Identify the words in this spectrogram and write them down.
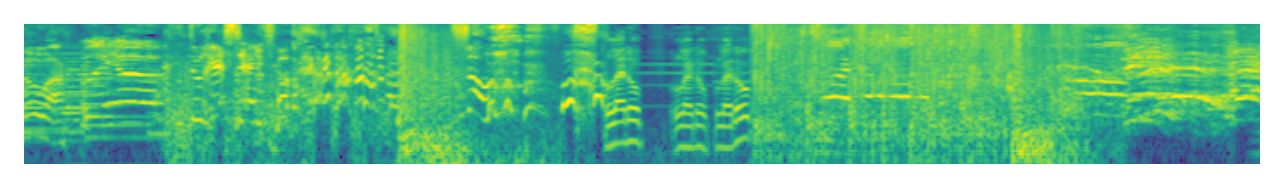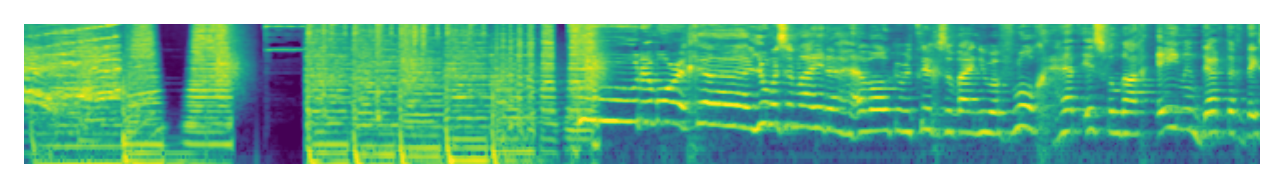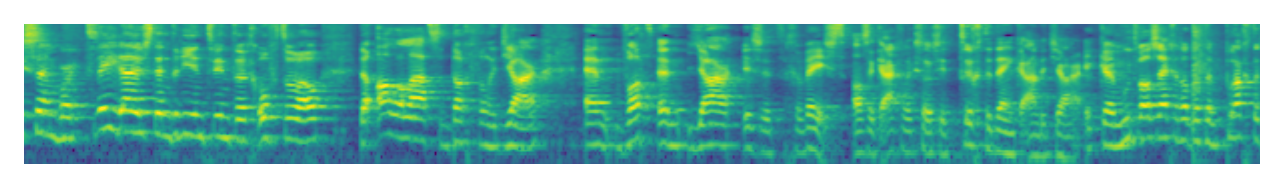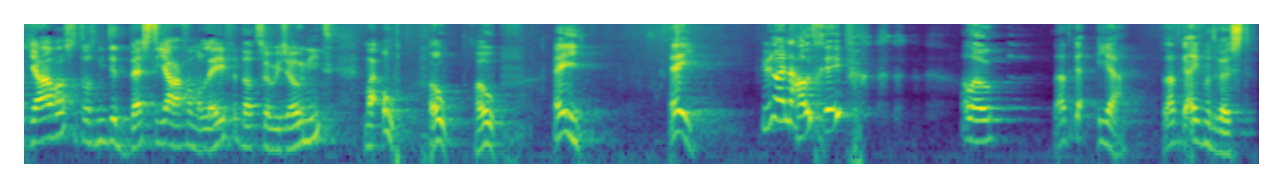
Noah. Maar joh, toerist heet zo. Zo! Let op, let op, let op. Goedemorgen jongens en meiden en welkom weer terug zo bij een nieuwe vlog. Het is vandaag 31 december 2023, oftewel de allerlaatste dag van het jaar. En wat een jaar is het geweest, als ik eigenlijk zo zit terug te denken aan dit jaar. Ik eh, moet wel zeggen dat het een prachtig jaar was. Het was niet het beste jaar van mijn leven, dat sowieso niet. Maar, oh, oh, oh. Hey, hey, heb je nou de houtgreep? Hallo, laat ik, ja, laat ik even met rust.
